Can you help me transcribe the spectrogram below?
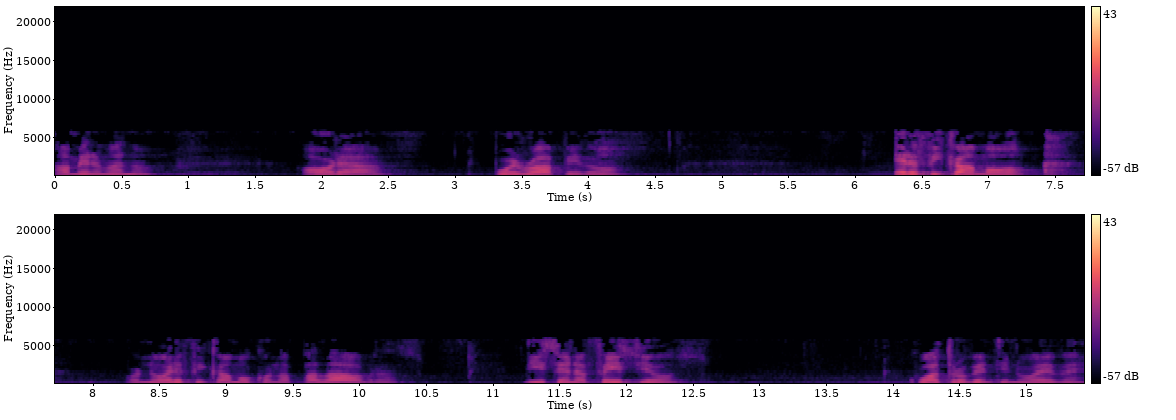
Amén, hermano. Ahora, voy rápido. Edificamos o no edificamos con las palabras. Dice en Efesios 4:29,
